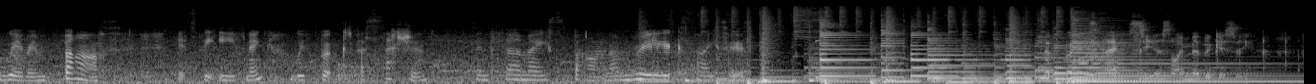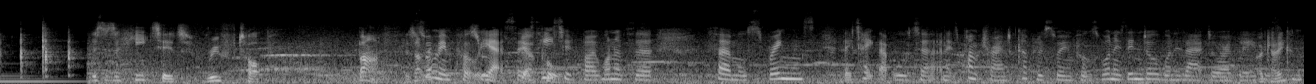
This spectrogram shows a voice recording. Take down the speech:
We're in Bath. It's the evening. We've booked a session in Thermae Spa and I'm really excited. CSI Mevagissey. This is a heated rooftop bath, is that Swimming right? pool, Swim- yeah. So yeah, it's pool. heated by one of the thermal springs. They take that water and it's pumped around a couple of swimming pools. One is indoor, one is outdoor, I believe. Okay. There's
